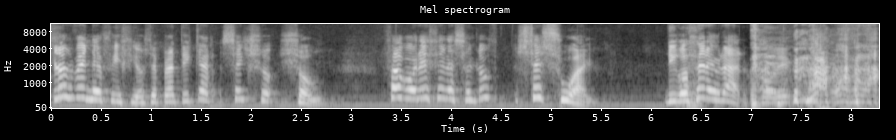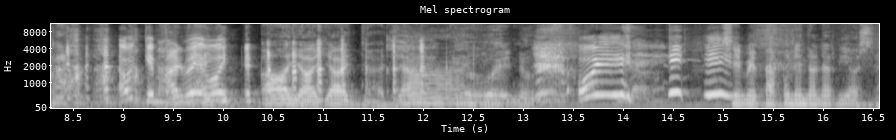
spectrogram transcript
los beneficios de practicar sexo son favorece la salud sexual. Digo cerebral. Joder. ¡Ay, qué mal veo hoy! Ay, ay, ay, ay, Qué ay. bueno. ¡Uy! Se me está poniendo nerviosa.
